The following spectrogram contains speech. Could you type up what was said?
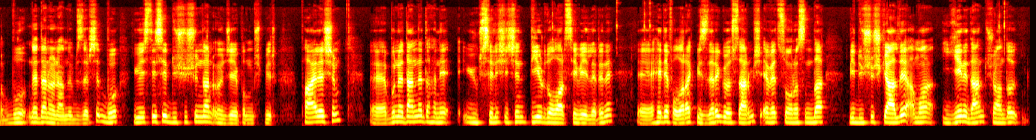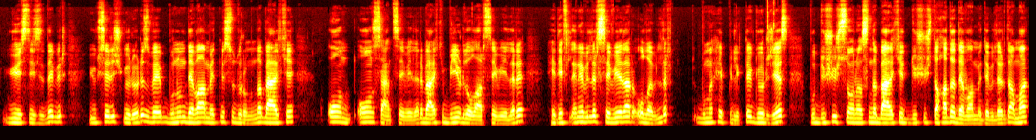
Bu neden önemli bizler için? Bu USDC düşüşünden önce yapılmış bir paylaşım. E, bu nedenle de hani yükseliş için 1 dolar seviyelerini e, hedef olarak bizlere göstermiş. Evet sonrasında bir düşüş geldi ama yeniden şu anda USDC'de bir yükseliş görüyoruz ve bunun devam etmesi durumunda belki 10 10 cent seviyeleri, belki 1 dolar seviyeleri hedeflenebilir seviyeler olabilir. Bunu hep birlikte göreceğiz. Bu düşüş sonrasında belki düşüş daha da devam edebilirdi ama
